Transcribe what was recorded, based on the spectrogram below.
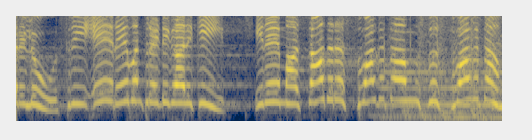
సోదరులు శ్రీ ఏ రేవంత్ రెడ్డి గారికి. ఇదే మా సాదర స్వాగతం సుస్వాగతం.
